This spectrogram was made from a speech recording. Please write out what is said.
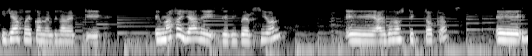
Y ya fue cuando empecé a ver que eh, más allá de, diversión, eh, algunos TikTokers eh,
